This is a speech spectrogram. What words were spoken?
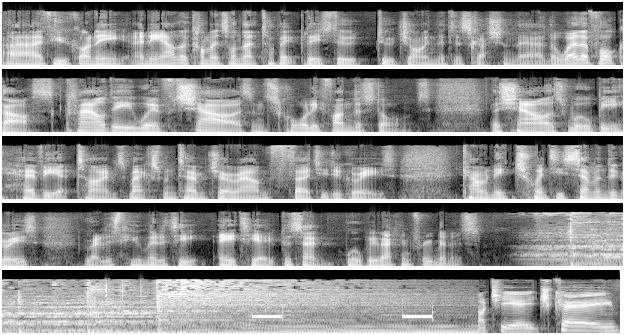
if you've got any, any other comments on that topic, please do, do join the discussion there. The weather forecast cloudy with showers and squally thunderstorms. The showers will be heavy at times, maximum temperature around 30 degrees. Currently 27 degrees, relative humidity 88%. We'll be back in three minutes. RTHK.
